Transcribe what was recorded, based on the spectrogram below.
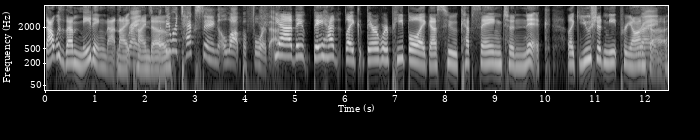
that was them meeting that night, Right. kind of. But they were texting a lot before that. Yeah, they they had like there were people I guess who kept saying to Nick like you should meet Priyanka. Right.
